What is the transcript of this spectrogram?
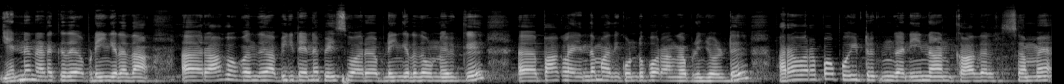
என்ன நடக்குது அப்படிங்கிறதான். ராகவ் வந்து அபிகிட்ட என்ன பேசுவார் அப்படிங்கிறது ஒன்று இருக்குது பார்க்கலாம் எந்த மாதிரி கொண்டு போகிறாங்க அப்படின்னு சொல்லிட்டு. பரபரப்பாக போயிட்டுருக்குங்க நீ நான் காதல். செம்ம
